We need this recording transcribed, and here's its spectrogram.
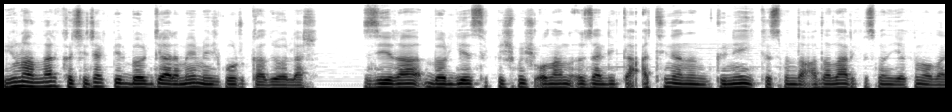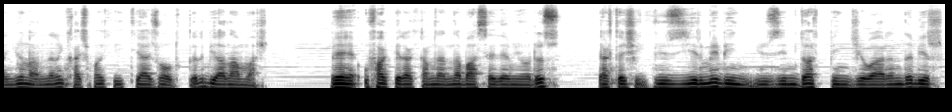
Yunanlar kaçacak bir bölge aramaya mecbur kalıyorlar. Zira bölgeye sıkışmış olan özellikle Atina'nın güney kısmında adalar kısmına yakın olan Yunanların kaçmak ihtiyacı oldukları bir alan var. Ve ufak bir rakamdan da bahsedemiyoruz. Yaklaşık 120 bin, 124 bin civarında bir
